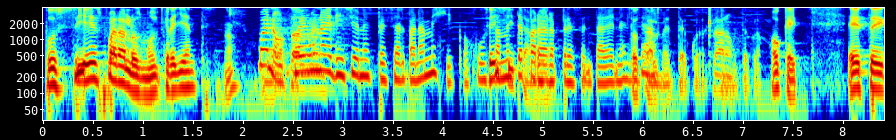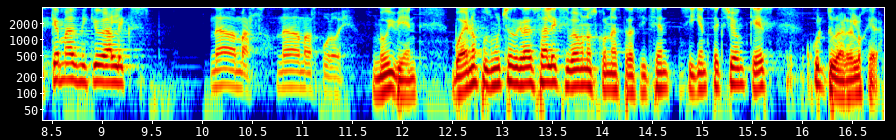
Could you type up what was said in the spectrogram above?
Pues sí es para los muy creyentes, ¿no? Bueno, fue una edición especial para México, sí, justamente para representar en el. Totalmente de acuerdo. Claro. totalmente de acuerdo. Ok. Este, ¿qué más, mi querido Alex? nada más, nada más por hoy. Muy bien. Bueno, pues muchas gracias, Alex, y vámonos con nuestra siguien- siguiente sección que es Cultura Relojera.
